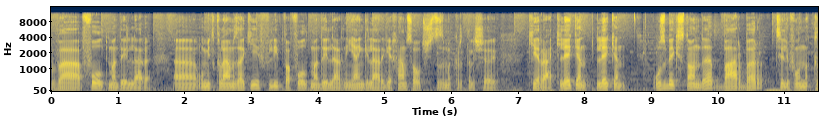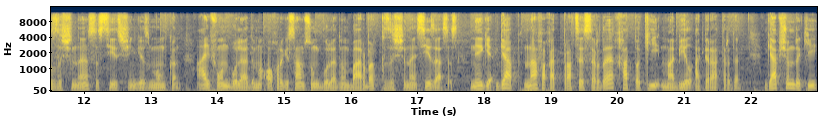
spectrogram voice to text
va fold modellari. E, umid qilamizki flip va fold modellarini yangilariga ham sovutish tizimi kiritilishi kerak. Lekin lekin o'zbekistonda baribir telefonni qizishini siz sezishingiz mumkin. iphone bo'ladimi oxirgi samsung bo'ladimi baribir qizishini sezasiz. Nega? Gap nafaqat protsessorda hattoki mobil operatorda. Gap shundaki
